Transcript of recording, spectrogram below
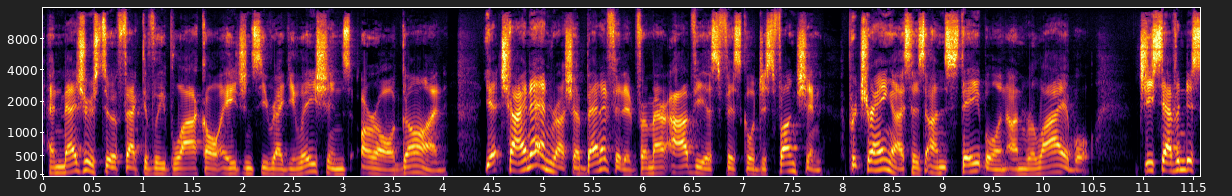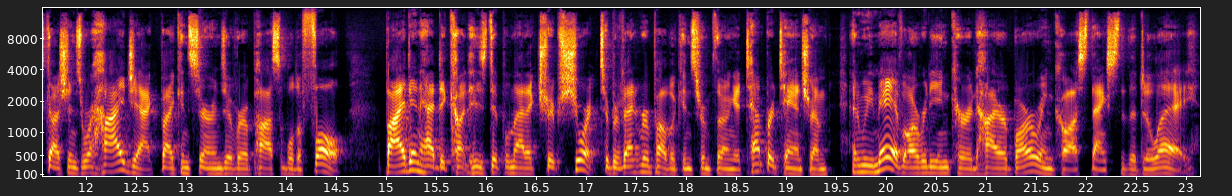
and measures to effectively block all agency regulations, are all gone. Yet China and Russia benefited from our obvious fiscal dysfunction, portraying us as unstable and unreliable. G7 discussions were hijacked by concerns over a possible default. Biden had to cut his diplomatic trip short to prevent Republicans from throwing a temper tantrum, and we may have already incurred higher borrowing costs thanks to the delay.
